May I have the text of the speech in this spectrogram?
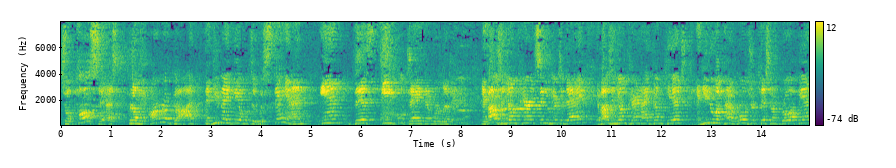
So Paul says, put on the armor of God that you may be able to withstand in this evil day that we're living in. If I was a young parent sitting here today, if I was a young parent, I had young kids, and you knew what kind of world your kids are going to grow up in,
